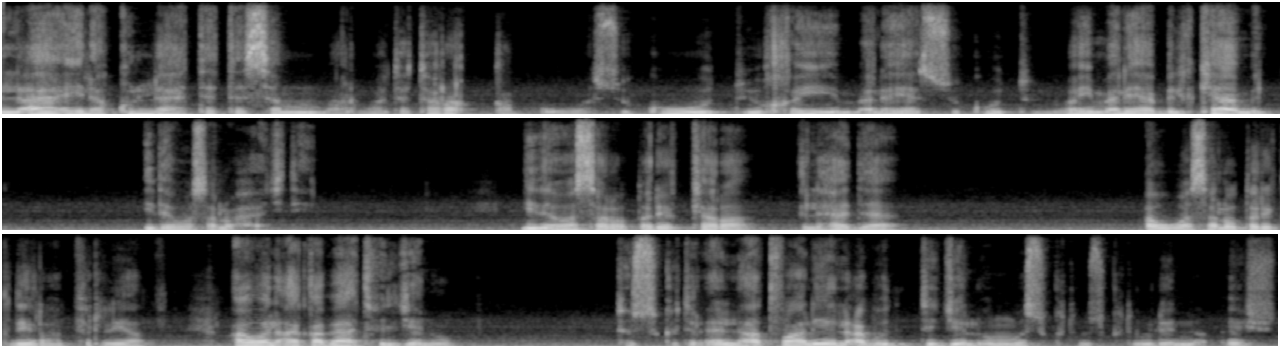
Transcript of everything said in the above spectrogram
العائلة كلها تتسمر وتترقب والسكوت يخيم عليها السكوت يخيم عليها بالكامل إذا وصلوا حاجتين. إذا وصلوا طريق كرى الهدى أو وصلوا طريق ديراب في الرياض أو العقبات في الجنوب. تسكت الأطفال يلعبوا تجي الأم اسكتوا اسكتوا لأنه إيش؟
